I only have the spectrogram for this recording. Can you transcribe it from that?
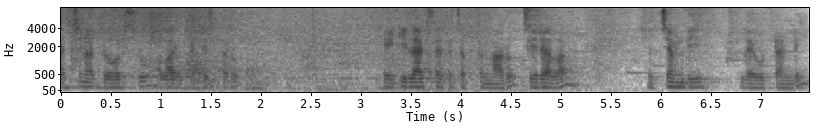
నచ్చిన డోర్స్ అలాగే పెట్టిస్తారు. ఎయిటీ ల్యాక్స్ అయితే చెప్తున్నారు. చీరాల హెచ్ఎండి లేఅవుట్ అండి.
